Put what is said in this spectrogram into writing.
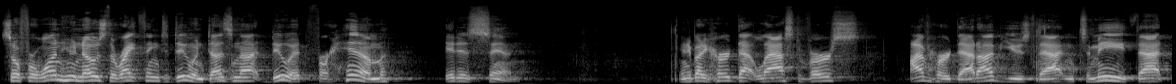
So, for one who knows the right thing to do and does not do it, for him it is sin. Anybody heard that last verse? I've heard that. I've used that. And to me, that,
